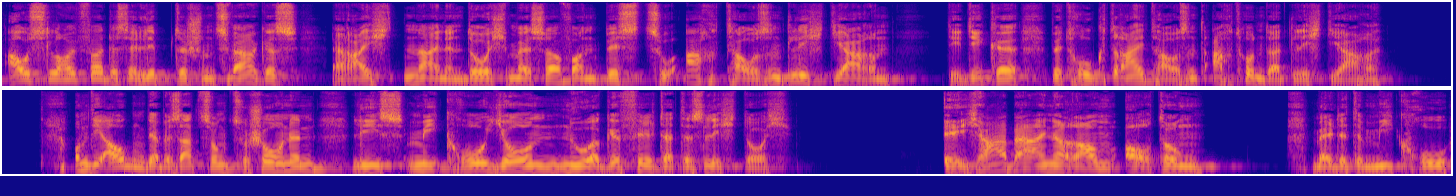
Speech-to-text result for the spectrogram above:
Ausläufer des elliptischen Zwerges erreichten einen Durchmesser von bis zu 8000 Lichtjahren, die Dicke betrug 3800 Lichtjahre. Um die Augen der Besatzung zu schonen, ließ Mikrojon nur gefiltertes Licht durch. Ich habe eine Raumortung, meldete Mikro,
